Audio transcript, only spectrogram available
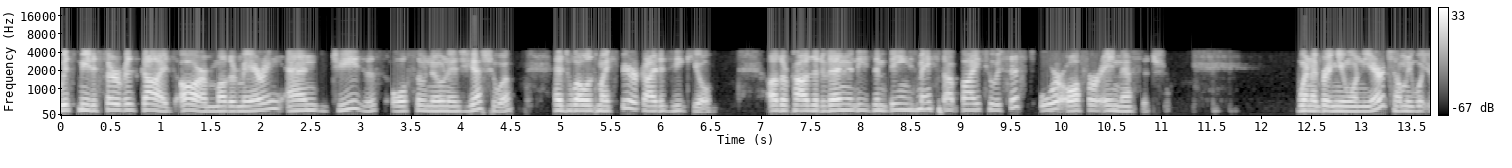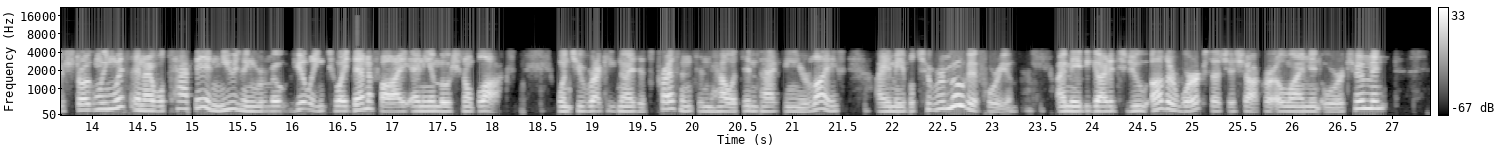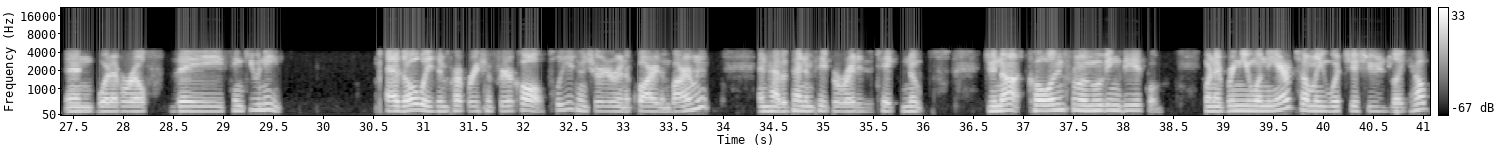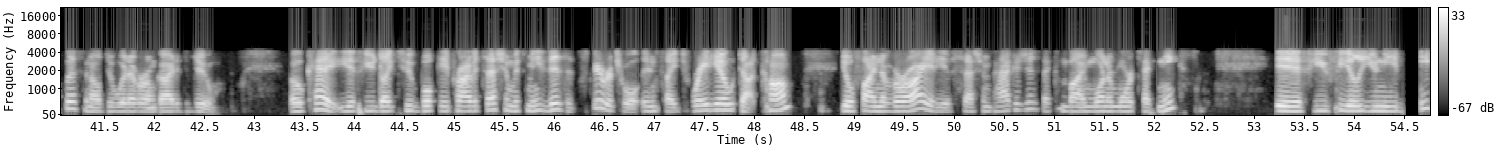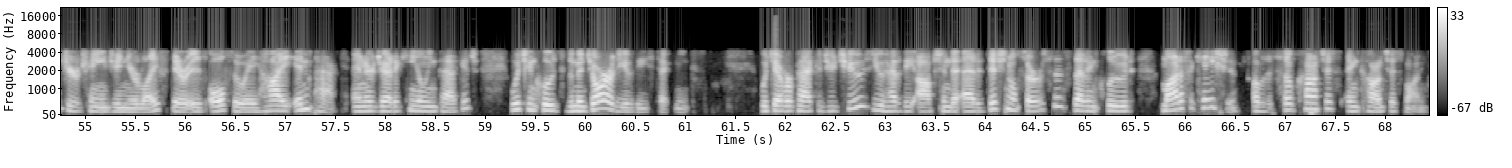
With me to serve as guides are Mother Mary and Jesus, also known as Yeshua, as well as my spirit guide Ezekiel. Other positive entities and beings may stop by to assist or offer a message. When I bring you on the air, tell me what you're struggling with, and I will tap in using remote viewing to identify any emotional blocks. Once you recognize its presence and how it's impacting your life, I am able to remove it for you. I may be guided to do other work, such as chakra alignment or attunement, and whatever else they think you need. As always, in preparation for your call, please ensure you're in a quiet environment and have a pen and paper ready to take notes. Do not call in from a moving vehicle. When I bring you on the air, tell me which issue you'd like help with, and I'll do whatever I'm guided to do. Okay, if you'd like to book a private session with me, visit spiritualinsightsradio.com. You'll find a variety of session packages that combine one or more techniques. If you feel you need major change in your life, there is also a high impact energetic healing package, which includes the majority of these techniques. Whichever package you choose, you have the option to add additional services that include modification of the subconscious and conscious minds.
